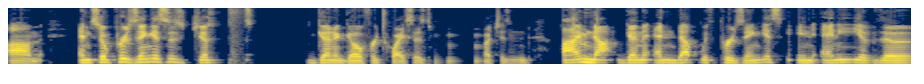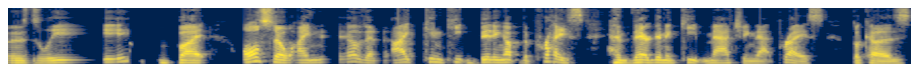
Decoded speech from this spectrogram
Um, and so Porzingis is just gonna go for twice as much as I'm not gonna end up with Porzingis in any of those leagues, but also I know that I can keep bidding up the price and they're gonna keep matching that price because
